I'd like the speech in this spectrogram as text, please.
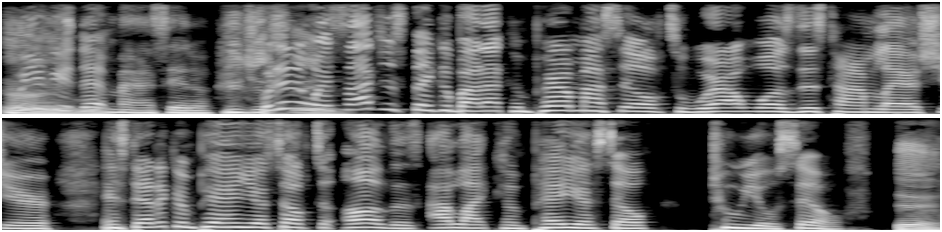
Where you get that mindset of? But anyway, so I just think about I compare myself to where I was this time last year. Instead of comparing yourself to others, I like compare yourself to yourself. Yeah.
